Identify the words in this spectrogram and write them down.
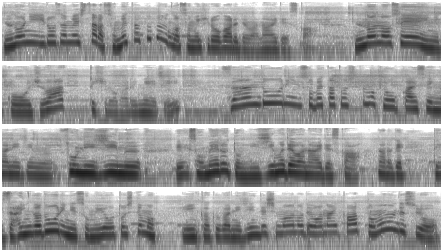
布に色染めしたら染めた部分が染め広がるではないですか。布の繊維にこうじゅわっと広がるイメージ。残通りに染めたとしても境界線がにじむそにじむ、え染めるとにじむではないですか。なのでデザイン画通りに染めようとしても輪郭がにじんでしまうのではないかと思うんですよ。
